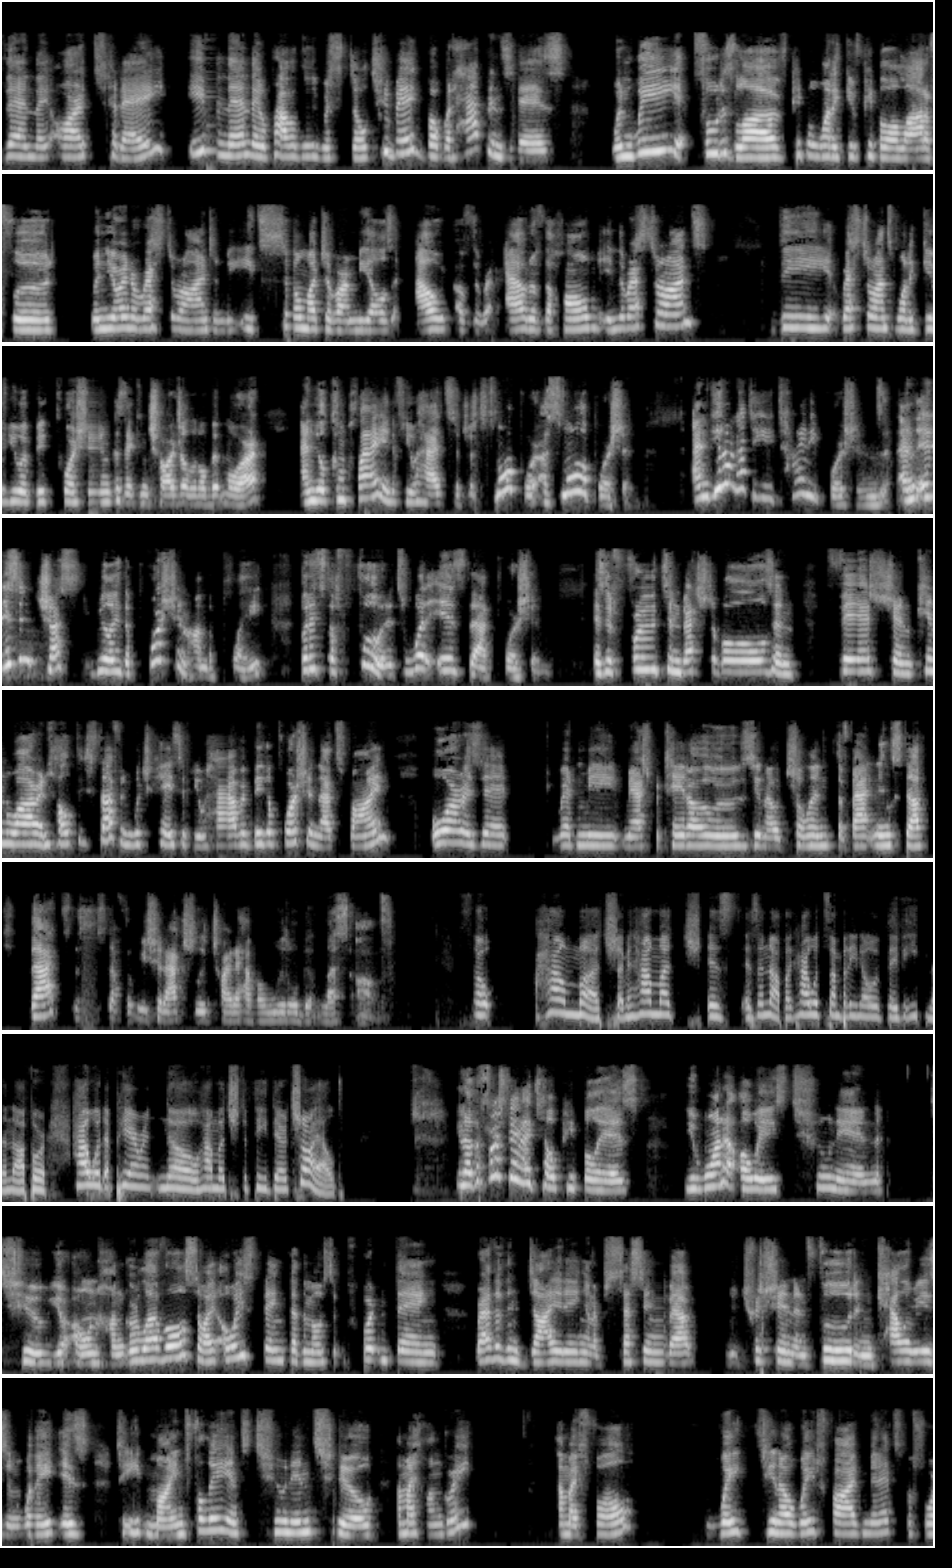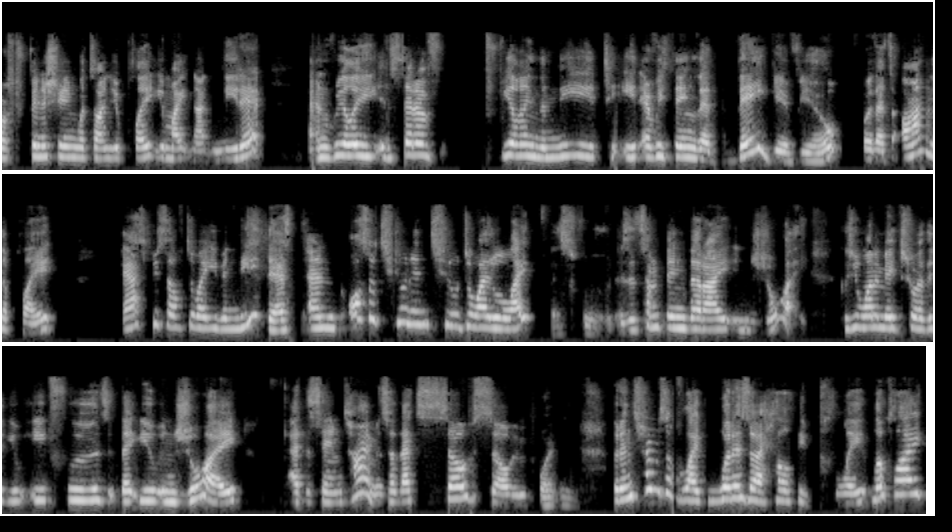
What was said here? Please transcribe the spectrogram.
than they are today. Even then, they were probably were still too big. But what happens is when we food is love, people want to give people a lot of food when you're in a restaurant and we eat so much of our meals out of the out of the home in the restaurants the restaurants want to give you a big portion because they can charge a little bit more and you'll complain if you had such a small por- a smaller portion. And you don't have to eat tiny portions and it isn't just really the portion on the plate but it's the food it's what is that portion? Is it fruits and vegetables and fish and quinoa and healthy stuff, in which case, if you have a bigger portion, that's fine. Or is it red meat, mashed potatoes, you know, chilling, the fattening stuff? That's the stuff that we should actually try to have a little bit less of. So, how much? I mean, how much is is enough? Like, how would somebody know if they've eaten enough, or how would a parent know how much to feed their child? You know, the first thing I tell people is you want to always tune in to your own hunger level. So I always think that the most important thing, rather than dieting and obsessing about nutrition and food and calories and weight, is to eat mindfully and to tune into Am I hungry? Am I full? Wait, you know, wait five minutes before finishing what's on your plate. You might not need it. And really, instead of feeling the need to eat everything that they give you or that's on the plate, ask yourself, do I even need this? And also tune into, do I like this food? Is it something that I enjoy? Because you want to make sure that you eat foods that you enjoy at the same time. And so that's so, so important. But in terms of like, what does a healthy plate look like?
